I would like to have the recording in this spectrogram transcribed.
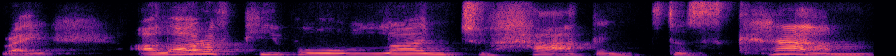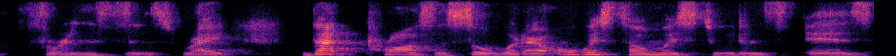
right? A lot of people learn to hack and to scam, for instance, right? That process. So what I always tell my students is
